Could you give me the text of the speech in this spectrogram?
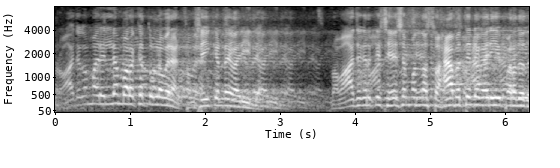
പ്രവാചകന്മാരെല്ലാം പറക്കത്തുള്ളവരാണ്. സംശയിക്കേണ്ട കാര്യമില്ല. പ്രവാചകർക്ക് ശേഷം വന്ന സ്വഹാബത്തിന്റെ കാര്യം പറഞ്ഞത്.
